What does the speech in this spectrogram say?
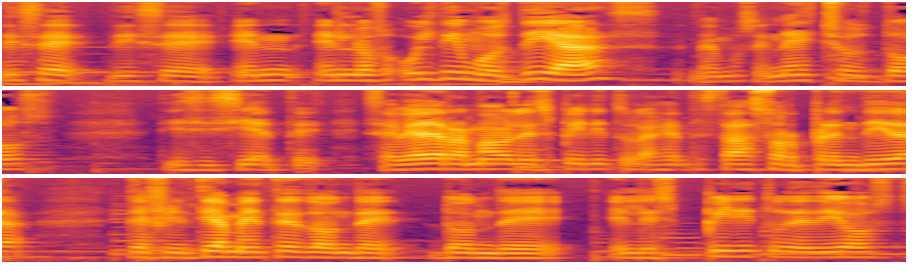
dice, dice, en, en los últimos días, vemos en Hechos 2, 17, se había derramado el Espíritu, la gente estaba sorprendida, definitivamente donde, donde el Espíritu de Dios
